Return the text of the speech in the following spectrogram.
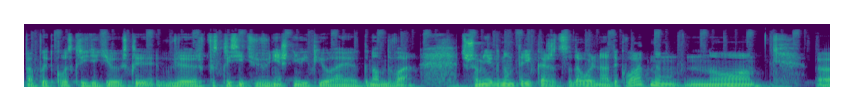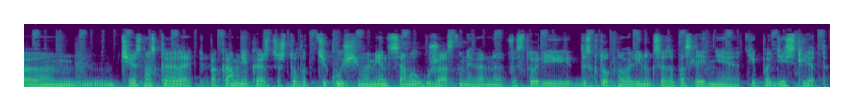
попытку воскресить, воскресить внешний вид UI GNOME 2. Потому что мне GNOME 3 кажется довольно адекватным, но э, честно сказать, пока мне кажется, что вот текущий момент самый ужасный, наверное, в истории десктопного Linux за последние типа 10 лет.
